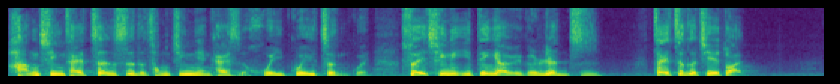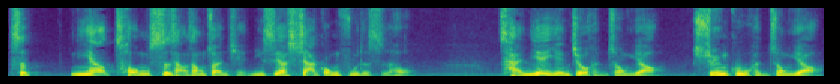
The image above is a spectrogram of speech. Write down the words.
行情才正式的从今年开始回归正轨。所以，请你一定要有一个认知，在这个阶段，是你要从市场上赚钱，你是要下功夫的时候，产业研究很重要，选股很重要，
